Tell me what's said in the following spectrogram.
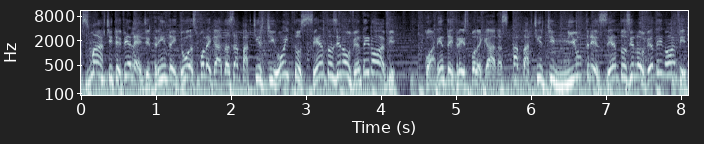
Smart TV LED 32 polegadas a partir de 899. 43 polegadas a partir de 1.399.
